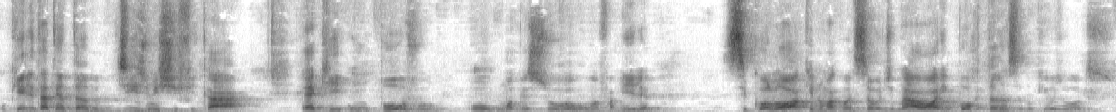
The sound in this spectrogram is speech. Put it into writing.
O que ele está tentando desmistificar é que um povo ou uma pessoa ou uma família se coloque numa condição de maior importância do que os outros,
